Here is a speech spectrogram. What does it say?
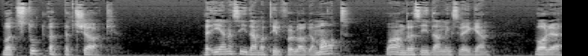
var ett stort öppet kök Där ena sidan var till för att laga mat och andra sidan längs väggen var det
